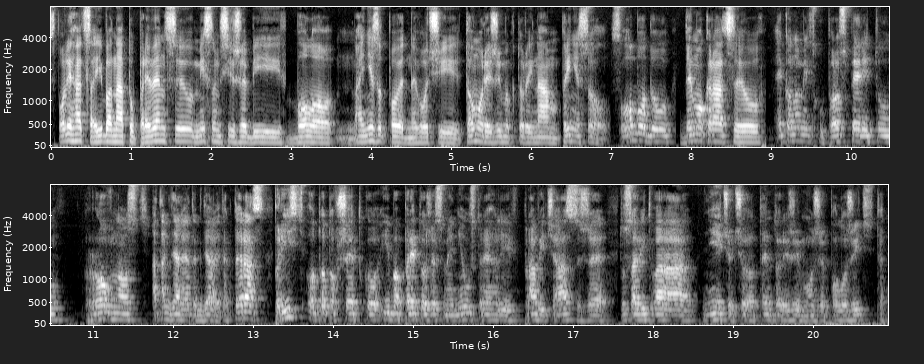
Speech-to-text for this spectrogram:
spoliehať sa iba na tú prevenciu, myslím si, že by bolo aj nezodpovedné voči tomu režimu, ktorý nám priniesol slobodu, demokraciu, ekonomickú prosperitu, rovnosť a tak ďalej a tak ďalej. Tak teraz prísť o toto všetko iba preto, že sme neustrehli v pravý čas, že tu sa vytvára niečo, čo tento režim môže položiť, tak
